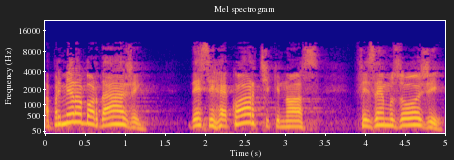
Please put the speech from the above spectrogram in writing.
A primeira abordagem desse recorte que nós fizemos hoje,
